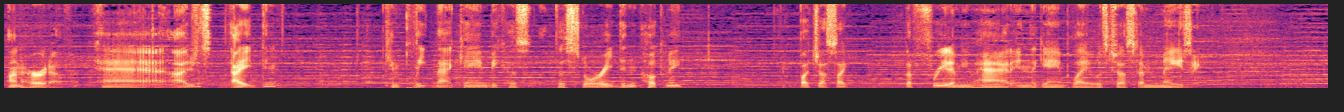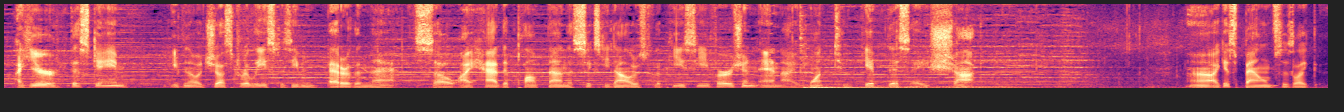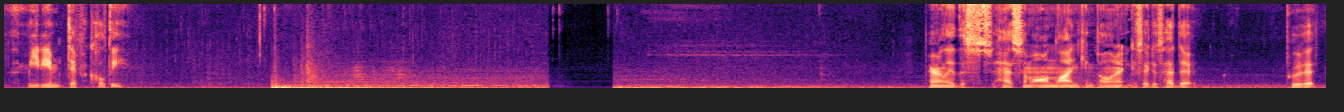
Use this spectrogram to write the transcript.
unheard of. And I just, I didn't complete that game because the story didn't hook me. But just like the freedom you had in the gameplay was just amazing. I hear this game, even though it just released, is even better than that. So I had to plunk down the $60 for the PC version, and I want to give this a shot. Uh, I guess balance is like medium difficulty. Apparently this has some online component because I just had to prove it.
